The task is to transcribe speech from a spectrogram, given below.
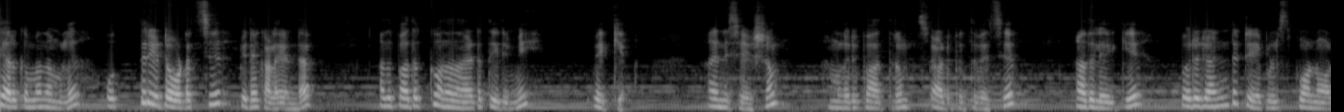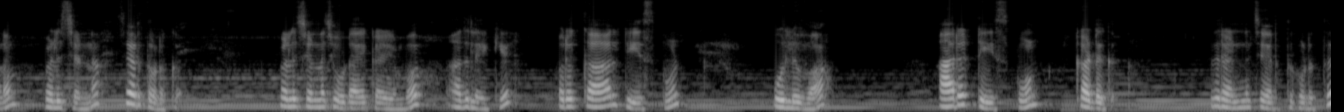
ചേർക്കുമ്പോൾ നമ്മൾ ഒത്തിരി ഇട്ട് ഉടച്ച് പിന്നെ കളയണ്ട. അത് പതുക്കെ ഒന്ന് നന്നായിട്ട് തിരുമ്മി വയ്ക്കുക അതിന് ശേഷം നമ്മളൊരു പാത്രം അടുപ്പത്ത് വെച്ച് അതിലേക്ക് ഒരു രണ്ട് ടേബിൾ സ്പൂണോളം വെളിച്ചെണ്ണ ചേർത്ത് കൊടുക്കുക. വെളിച്ചെണ്ണ ചൂടായി കഴിയുമ്പോൾ അതിലേക്ക് ഒരു കാൽ ടീസ്പൂൺ ഉലുവ അര ടീസ്പൂൺ കടുക്. ഇത് രണ്ടും ചേർത്ത് കൊടുത്ത്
